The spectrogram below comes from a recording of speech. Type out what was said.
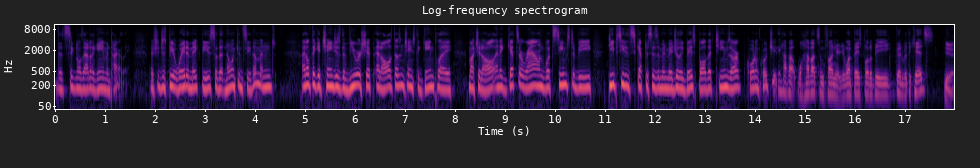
the signals out of the game entirely. There should just be a way to make these so that no one can see them and I don't think it changes the viewership at all. It doesn't change the gameplay much at all. And it gets around what seems to be deep seated skepticism in Major League Baseball that teams are quote unquote cheating. How about well, how about some fun here? You want baseball to be good with the kids? Yeah.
